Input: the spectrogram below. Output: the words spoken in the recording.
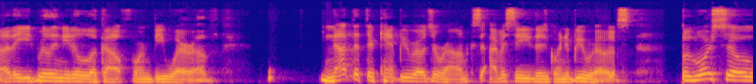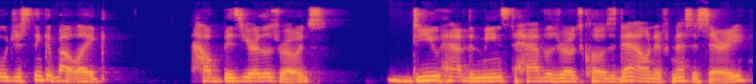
uh, that you really need to look out for and beware of. Not that there can't be roads around, because obviously there's going to be roads, but more so just think about like how busy are those roads? Do you have the means to have those roads closed down if necessary?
